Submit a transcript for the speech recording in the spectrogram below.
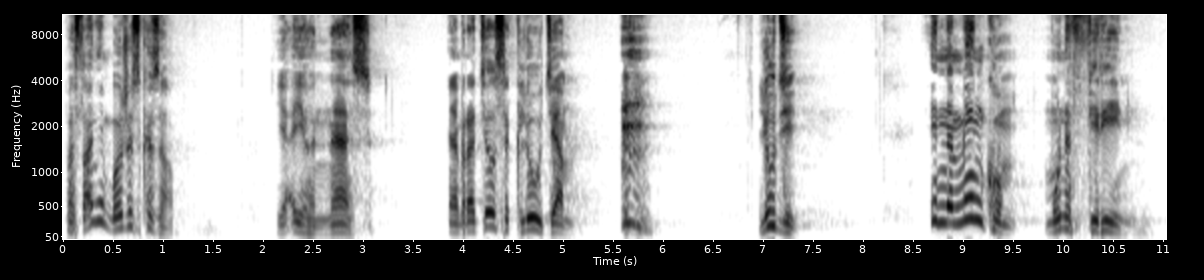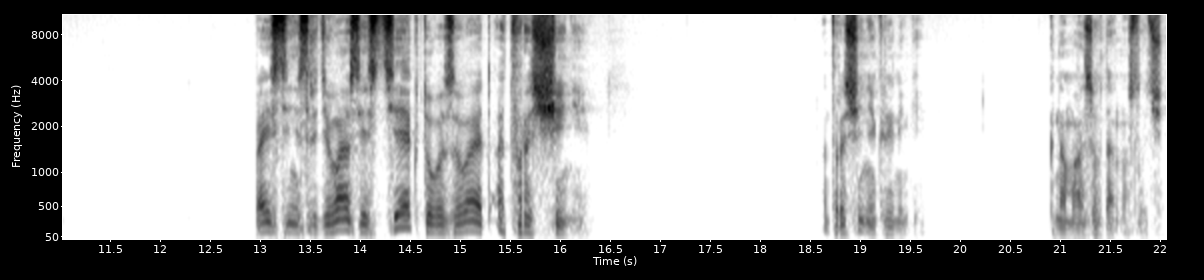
Послание Божие сказал. Я нас. И обратился к людям. Люди. Инна мунафирин. Поистине среди вас есть те, кто вызывает отвращение. Отвращение к религии. К намазу в данном случае.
